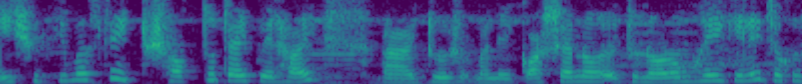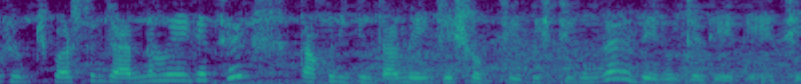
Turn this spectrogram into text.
এই শুটকি মাছটা একটু শক্ত টাইপের হয় একটু মানে কষানো, একটু নরম হয়ে গেলে যখন ফিফটি পার্সেন্ট রান্না হয়ে গেছে, তখনই কিন্তু আমি এই যে সবজি, মিষ্টি কুমড়া আর বেগুনটা দিয়ে দিয়েছি।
